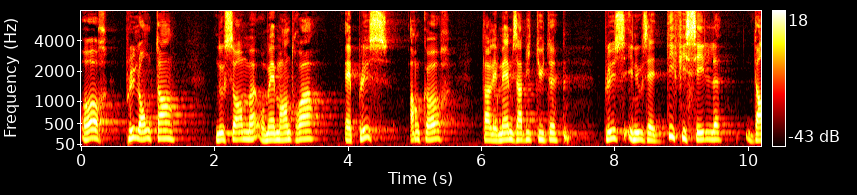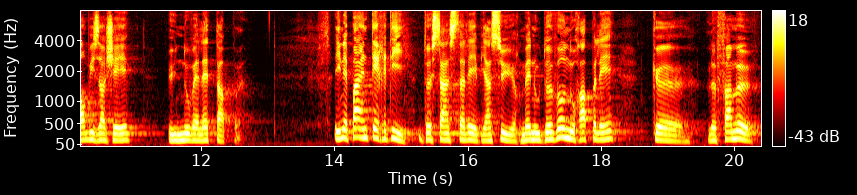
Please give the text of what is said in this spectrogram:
Or, plus longtemps, nous sommes au même endroit et plus encore dans les mêmes habitudes, plus il nous est difficile d'envisager une nouvelle étape. Il n'est pas interdit de s'installer, bien sûr, mais nous devons nous rappeler que le fameux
